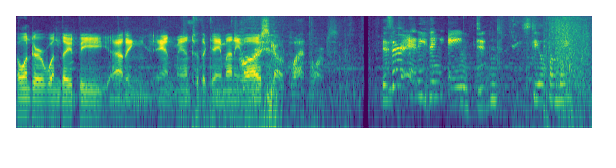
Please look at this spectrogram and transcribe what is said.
I wonder when they'd be adding Ant-Man to the game anyway. Scout platforms. Is there anything AIM didn't steal from me?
